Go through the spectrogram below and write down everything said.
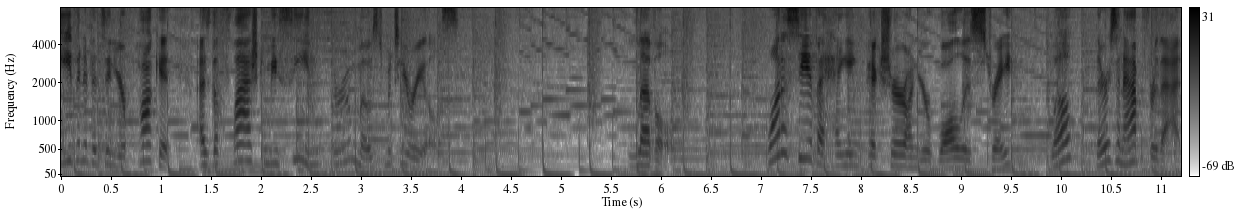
even if it's in your pocket, as the flash can be seen through most materials. Level. Want to see if a hanging picture on your wall is straight? Well, there's an app for that.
